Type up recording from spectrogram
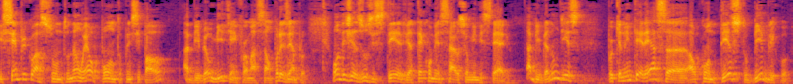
E sempre que o assunto não é o ponto principal, a Bíblia omite a informação. Por exemplo, onde Jesus esteve até começar o seu ministério? A Bíblia não diz, porque não interessa ao contexto bíblico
